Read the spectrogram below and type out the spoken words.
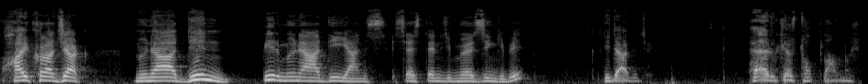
Haykıracak. Münadin bir münadi yani seslenici müezzin gibi nida edecek. Herkes toplanmış.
